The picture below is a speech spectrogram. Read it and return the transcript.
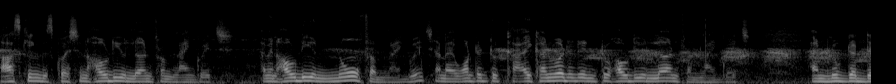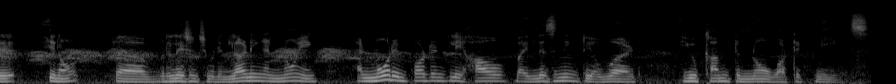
asking this question how do you learn from language I mean how do you know from language and I wanted to, I converted it into how do you learn from language and looked at the you know uh, relationship between learning and knowing and more importantly how by listening to your word you come to know what it means.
